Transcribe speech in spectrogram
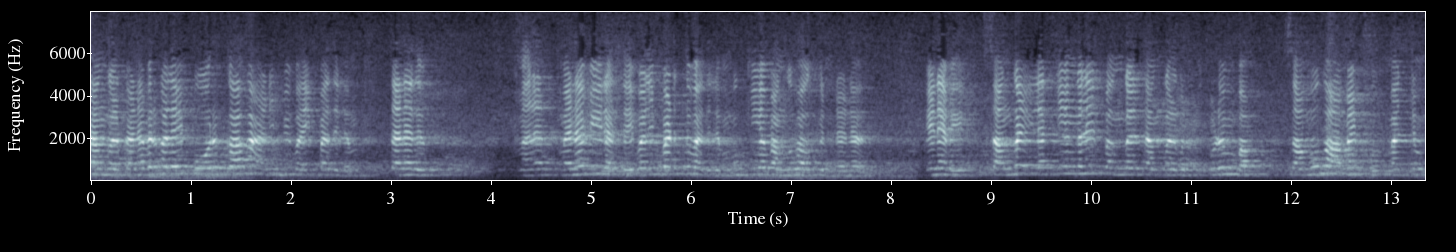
தங்கள் கணவர்களை போருக்காக அனுப்பி வைப்பதிலும் தனது மன மனவீரத்தை வெளிப்படுத்துவதிலும் முக்கிய பங்கு வகிக்கின்றனர். எனவே சங்க இலக்கியங்களில் பெண்கள் தங்கள் குடும்பம் சமூக அமைப்பு மற்றும்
